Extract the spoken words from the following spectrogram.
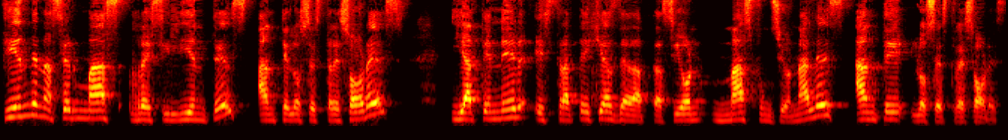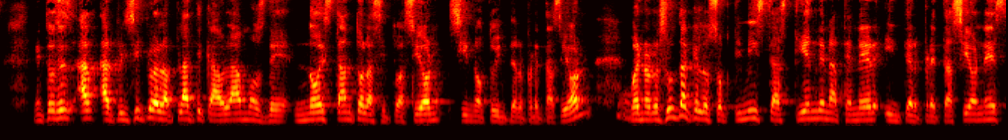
tienden a ser más resilientes ante los estresores y a tener estrategias de adaptación más funcionales ante los estresores. Entonces, al, principio de la plática hablábamos de no es tanto la situación, sino tu interpretación. Bueno, resulta que los optimistas tienden a tener interpretaciones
